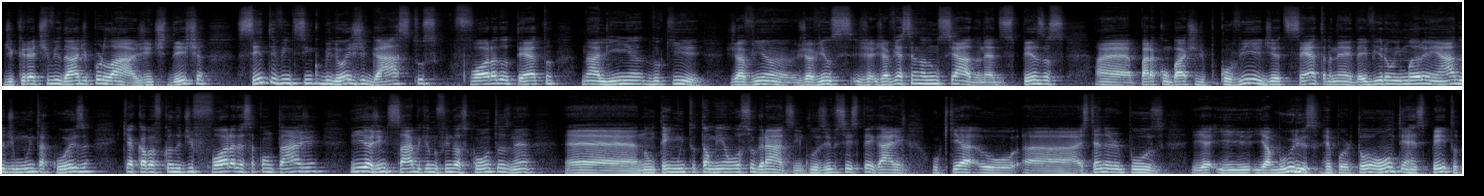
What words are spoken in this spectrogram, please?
de criatividade por lá. A gente deixa 125 bilhões de gastos fora do teto na linha do que já vinha, já vinha, já, já vinha sendo anunciado, né? Despesas é, para combate de Covid, etc. Né? Daí vira um emaranhado de muita coisa que acaba ficando de fora dessa contagem e a gente sabe que no fim das contas, né? É, não tem muito também almoço grátis. Inclusive, vocês pegarem o que a, o, a Standard Poor's e, e, e a Moody's reportou ontem a respeito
